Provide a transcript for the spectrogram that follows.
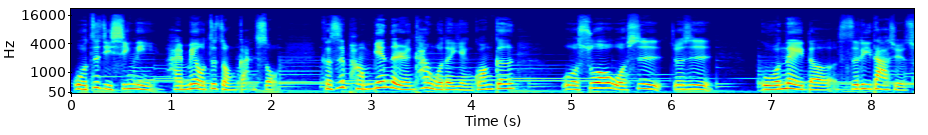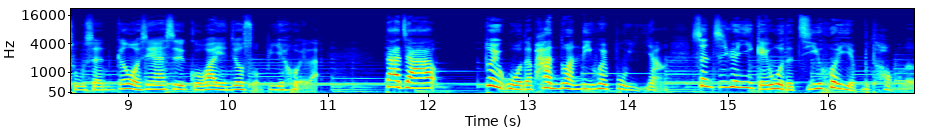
我自己心里还没有这种感受。可是旁边的人看我的眼光，跟我说我是就是国内的私立大学出身，跟我现在是国外研究所毕业回来，大家对我的判断力会不一样，甚至愿意给我的机会也不同了。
